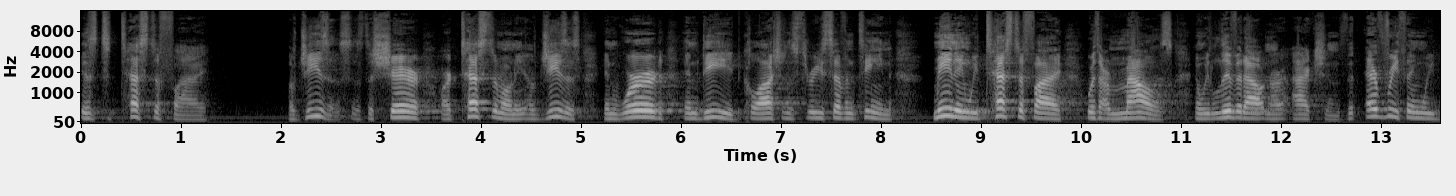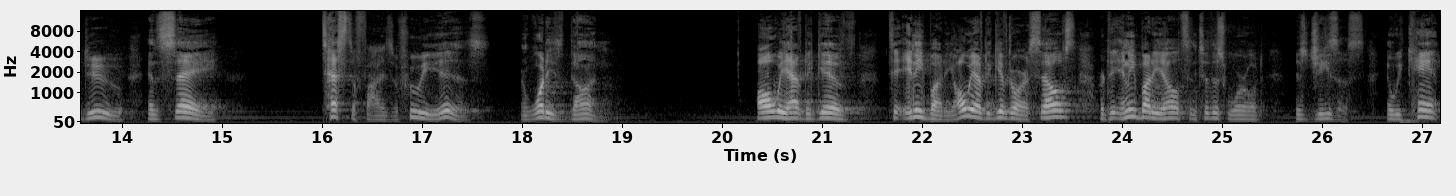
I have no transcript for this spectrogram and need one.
is to testify of Jesus, is to share our testimony of Jesus in word and deed, Colossians 3:17. Meaning we testify with our mouths and we live it out in our actions. That everything we do and say testifies of who he is and what he's done. All we have to give to anybody. All we have to give to ourselves or to anybody else into this world is Jesus. And we can't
